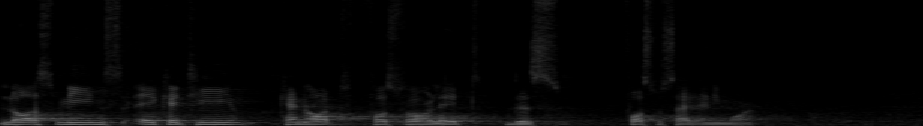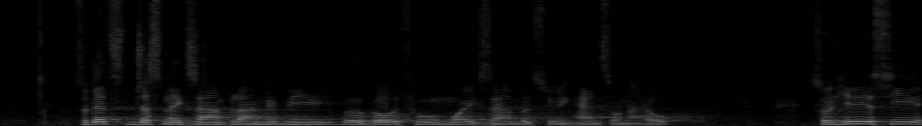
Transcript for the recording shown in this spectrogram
loss means AKT cannot phosphorylate this phosphosite anymore. So that's just an example, and we, we will go through more examples during hands-on, I hope. So here you see,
